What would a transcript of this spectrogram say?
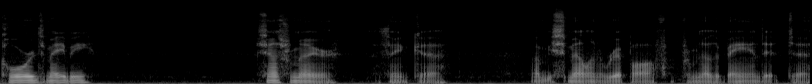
chords. Maybe sounds familiar. I think uh, I'll be smelling a rip off from another band that. Uh,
